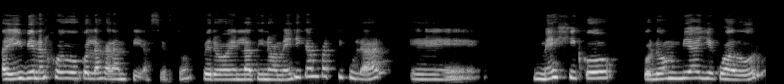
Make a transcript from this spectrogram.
ahí viene el juego con las garantías, ¿cierto? Pero en Latinoamérica en particular, eh, México, Colombia y Ecuador,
